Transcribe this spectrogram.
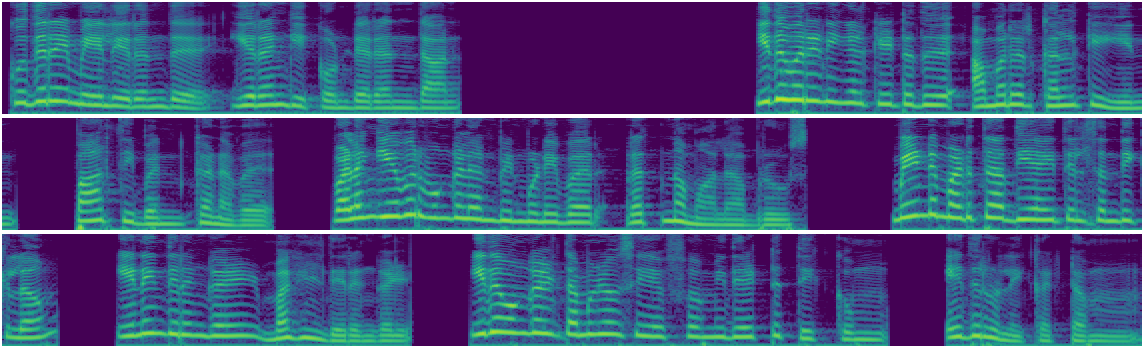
குதிரை மேலிருந்து இறங்கிக் கொண்டிருந்தான். இதுவரை நீங்கள் கேட்டது அமரர் கல்கையின் பார்த்திபன் கனவு. வழங்கியவர் உங்கள் அன்பின் முனைவர் ரத்னமாலா புரூஸ். மீண்டும் அடுத்த அத்தியாயத்தில் சந்திக்கலாம். இணைந்திருங்கள் மகிழ்ந்திருங்கள். இது உங்கள் தமிழோசி எஃப்எம் இது எட்டு திக்கும் எதிரொலை கட்டம்.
